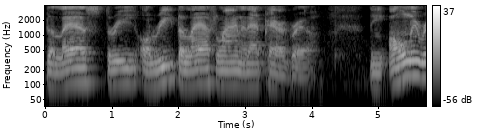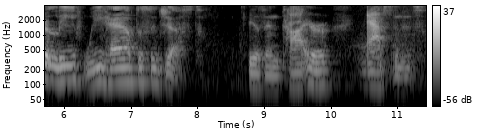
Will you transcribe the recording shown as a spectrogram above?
the last three or read the last line of that paragraph. The only relief we have to suggest is entire abstinence.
